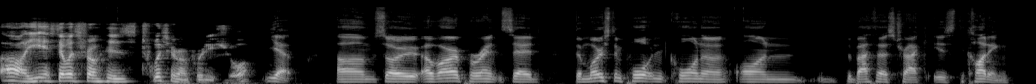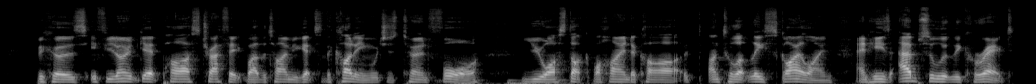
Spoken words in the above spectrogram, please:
Oh, yes, that was from his Twitter, I'm pretty sure. Yeah. Um, so Alvaro Parente said the most important corner on the Bathurst track is the cutting because if you don't get past traffic by the time you get to the cutting, which is turn four, you are stuck behind a car until at least Skyline. And he's absolutely correct.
